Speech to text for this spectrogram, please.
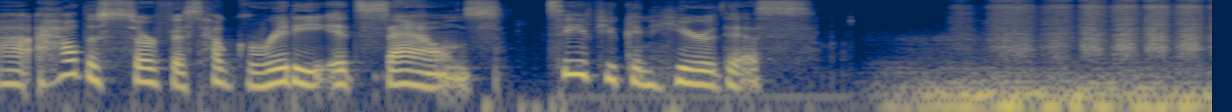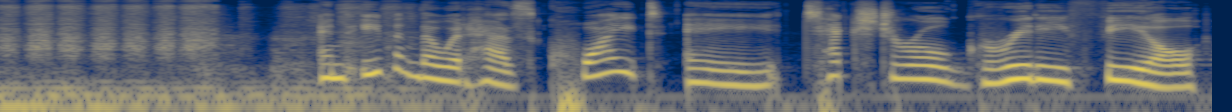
uh, how the surface, how gritty it sounds. See if you can hear this. And even though it has quite a textural, gritty feel,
